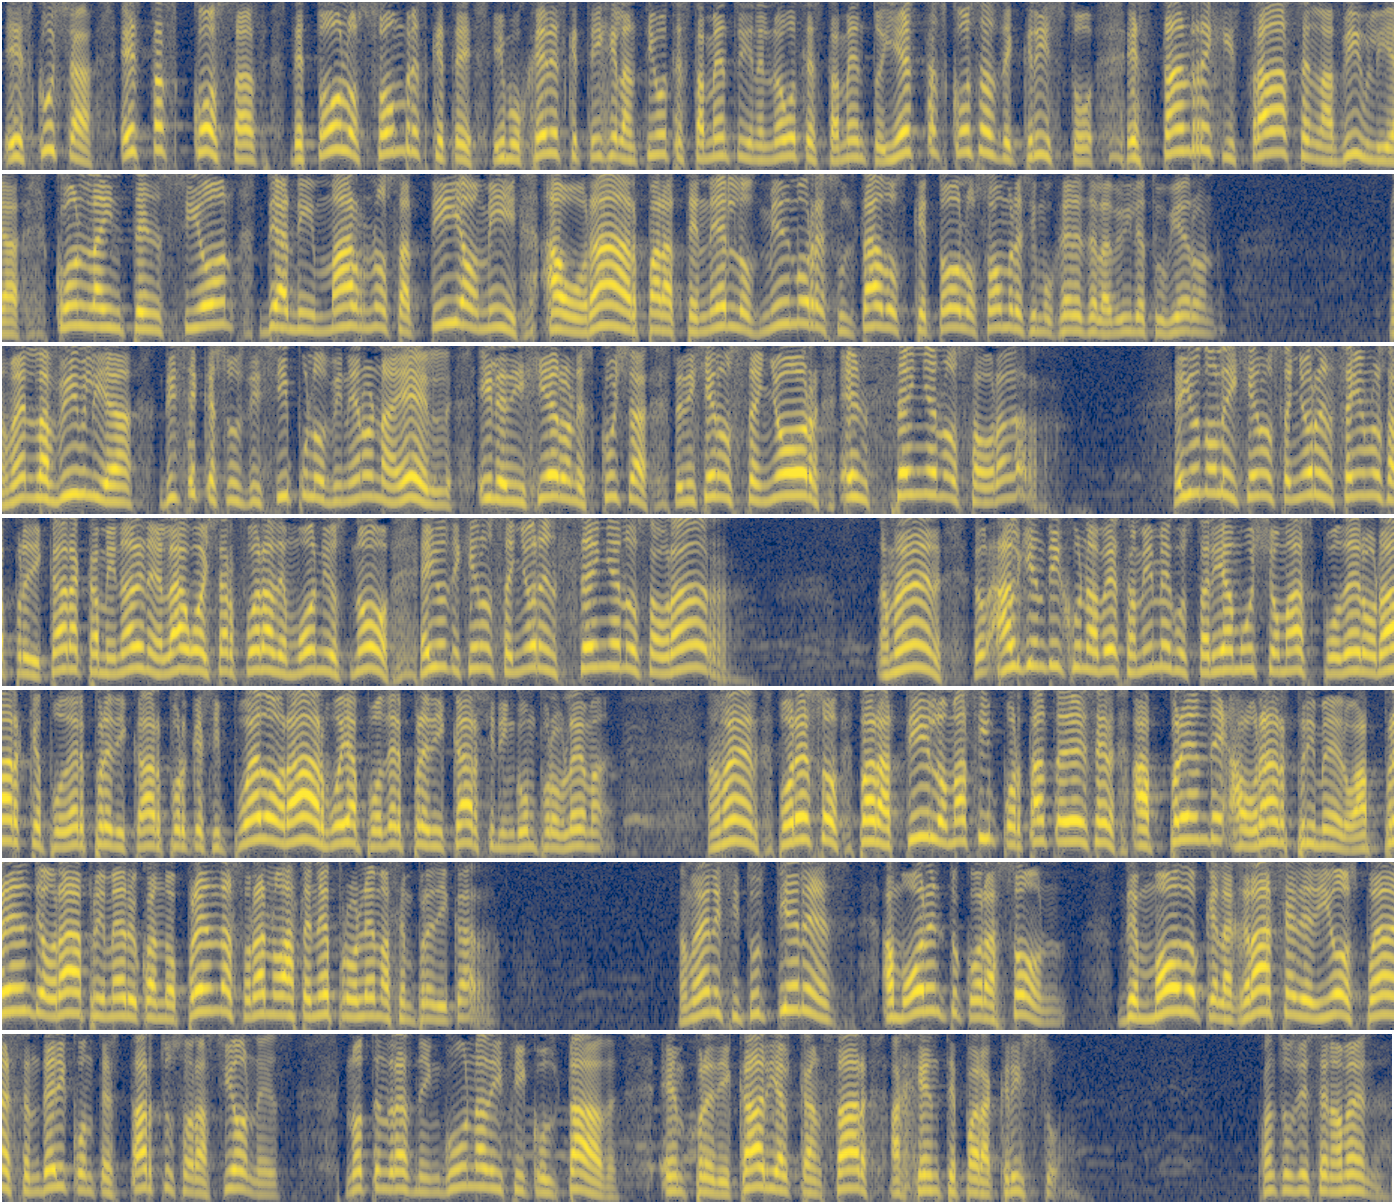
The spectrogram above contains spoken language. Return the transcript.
Escucha, estas cosas de todos los hombres que te, y mujeres que te dije en el Antiguo Testamento y en el Nuevo Testamento, y estas cosas de Cristo están registradas en la Biblia con la intención de animarnos a ti y a mí a orar para tener los mismos resultados que todos los hombres y mujeres de la Biblia tuvieron. La Biblia dice que sus discípulos vinieron a él y le dijeron, escucha, le dijeron, Señor, enséñanos a orar. Ellos no le dijeron, Señor, enséñanos a predicar, a caminar en el agua, a echar fuera demonios. No, ellos dijeron, Señor, enséñanos a orar. Amén. Alguien dijo una vez, a mí me gustaría mucho más poder orar que poder predicar, porque si puedo orar voy a poder predicar sin ningún problema. Amén. Por eso para ti lo más importante debe ser, aprende a orar primero, aprende a orar primero y cuando aprendas a orar no vas a tener problemas en predicar. Amén. Y si tú tienes amor en tu corazón, de modo que la gracia de Dios pueda descender y contestar tus oraciones, no tendrás ninguna dificultad en predicar y alcanzar a gente para Cristo. ¿Cuántos dicen amén?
